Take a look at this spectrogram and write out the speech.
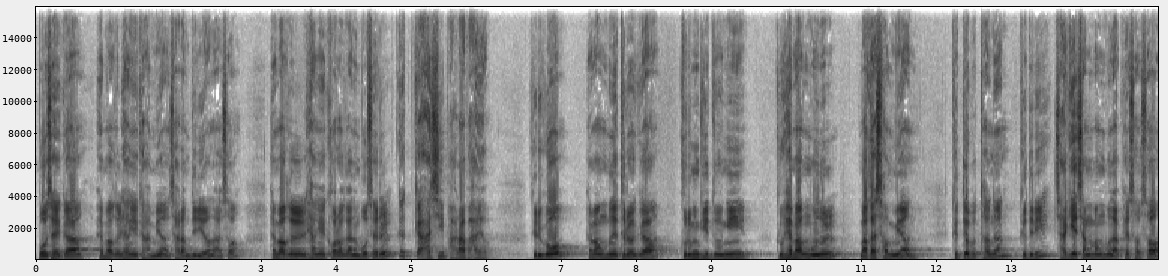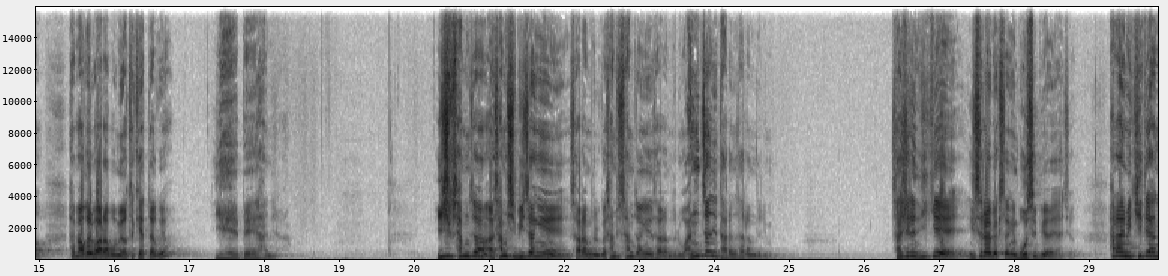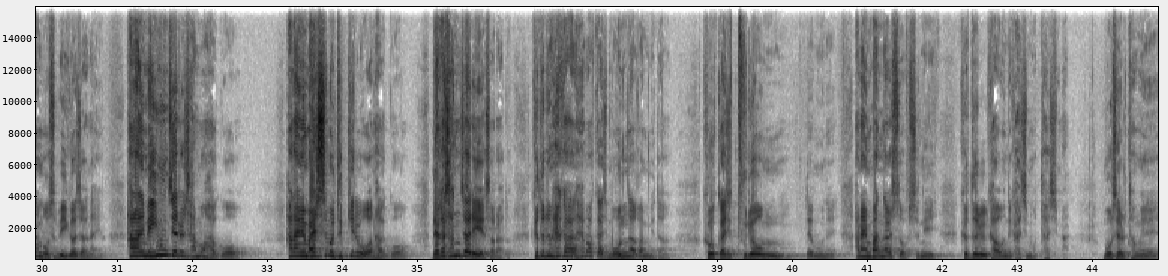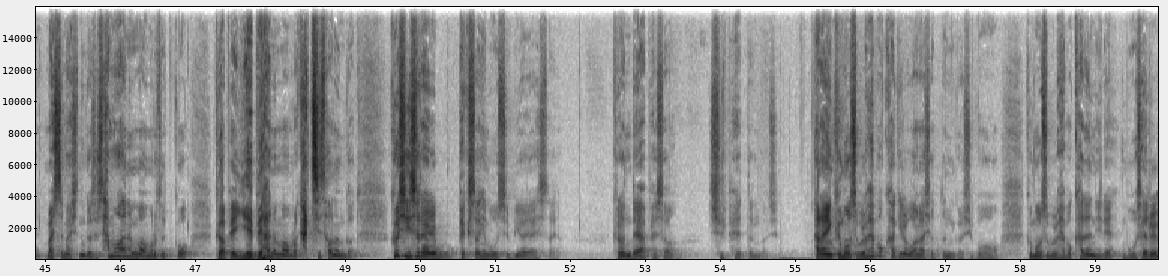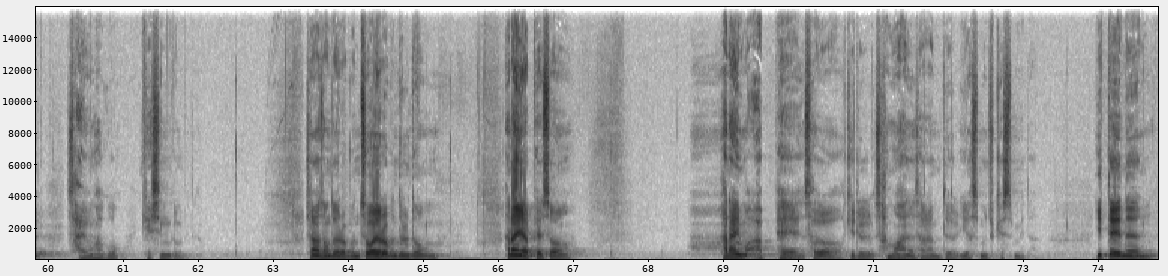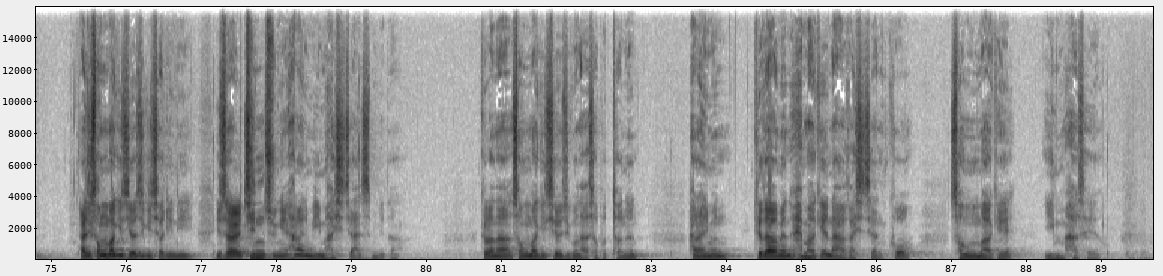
모세가 회막을 향해 가면 사람들이 일어나서 회막을 향해 걸어가는 모세를 끝까지 바라봐요. 그리고 회막문에 들어가 구름 기둥이 그 회막문을 막아서면 그때부터는 그들이 자기의 장막문 앞에 서서 회막을 바라보며 어떻게 했다고요? 예배하니라. 23장, 아, 32장의 사람들과 33장의 사람들은 완전히 다른 사람들입니다. 사실은 이게 이스라엘 백성의 모습이어야죠. 하나님이 기대하는 모습이 이거잖아요. 하나님의 임재를 사모하고 하나님의 말씀을 듣기를 원하고 내가 선 자리에서라도 그들은 회가 회막까지 못 나갑니다. 그것까지 두려움 때문에 하나님 만날 수 없으니 그들 가운데 가지 못하지만 모세를 통해 말씀하시는 것을 사모하는 마음으로 듣고 그 앞에 예배하는 마음으로 같이 서는 것. 그것이 이스라엘 백성의 모습이어야 했어요. 그런데 앞에서 실패했던 거죠. 하나님 그 모습을 회복하기를 원하셨던 것이고 그 모습을 회복하는 일에 모세를 사용하고 계신 겁니다. 사랑하는 성도 여러분, 저와 여러분들도 하나님 앞에서 하나님 앞에 서기를 사모하는 사람들이었으면 좋겠습니다. 이때는 아직 성막이 지어지기 전이니 이스라엘 진 중에 하나님이 임하시지 않습니다. 그러나 성막이 지어지고 나서부터는 하나님은 그 다음엔 회막에 나아가시지 않고 성막에 임하세요.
